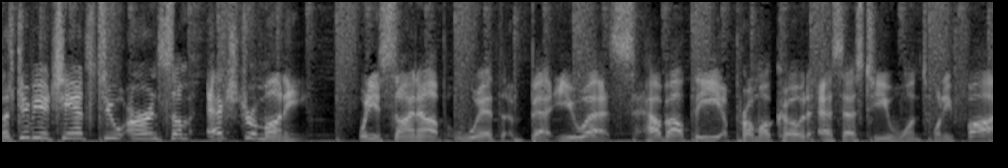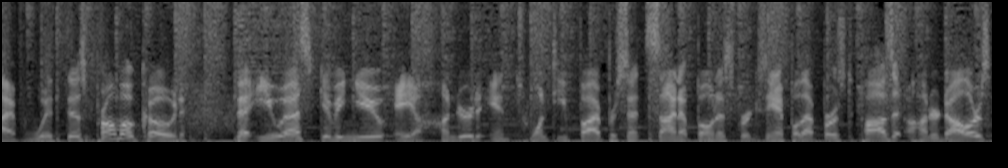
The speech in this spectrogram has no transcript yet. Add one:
Let's give you a chance to earn some extra money when you sign up with BetUS. How about the promo code SST125? With this promo code, BetUS giving you a 125% sign up bonus. For example, that first deposit, $100,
